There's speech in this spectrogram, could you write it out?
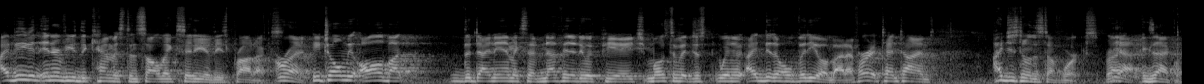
I've even interviewed the chemist in Salt Lake City of these products. Right. He told me all about the dynamics that have nothing to do with pH. Most of it just when I did a whole video about it. I've heard it ten times. I just know this stuff works, right? Yeah, exactly.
